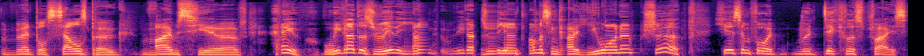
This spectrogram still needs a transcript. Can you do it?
Red Bull Salzburg vibes here. Of hey, we got this really young, we got this really young, promising guy. You want him? Sure. Here's him for a ridiculous price.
